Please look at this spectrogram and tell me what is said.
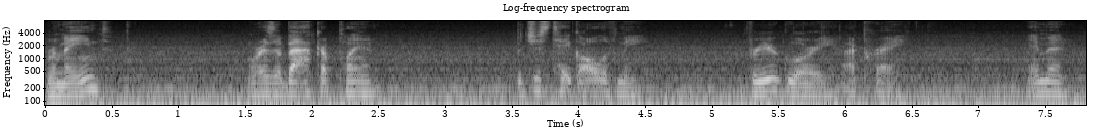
remained or as a backup plan, but just take all of me. For your glory, I pray. Amen.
